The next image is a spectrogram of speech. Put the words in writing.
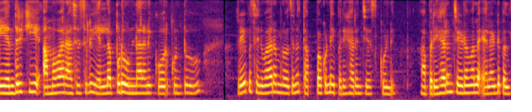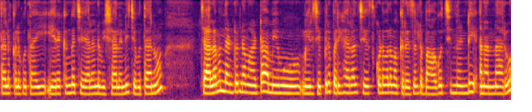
మీ అందరికీ అమ్మవారి ఆశీస్సులు ఎల్లప్పుడూ ఉండాలని కోరుకుంటూ రేపు శనివారం రోజున తప్పకుండా ఈ పరిహారం చేసుకోండి. ఆ పరిహారం చేయడం వల్ల ఎలాంటి ఫలితాలు కలుగుతాయి? ఏ రకంగా చేయాలన్న విషయాలన్నీ చెబుతాను. చాలామంది అంటున్నమాట మేము మీరు చెప్పిన పరిహారాలు చేసుకోవడం వల్ల మాకు రిజల్ట్ బాగొచ్చిందండి అని అన్నారు.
